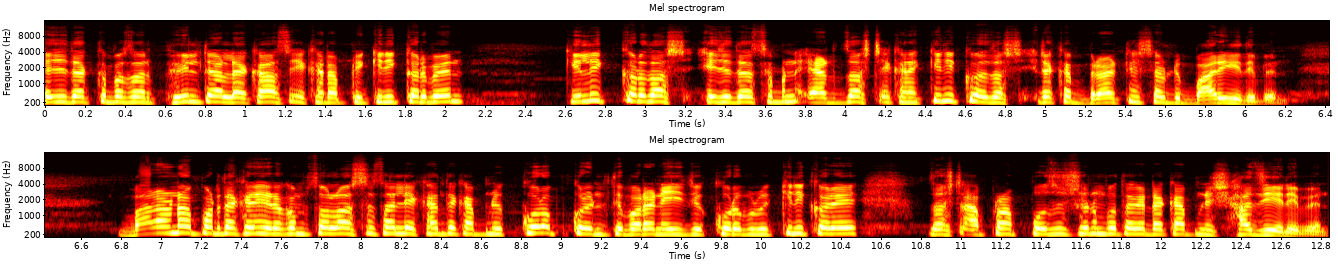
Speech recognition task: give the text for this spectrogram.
এই যে দেখতে পাচ্ছেন ফিল্টার লেখা আছে, এখানে আপনি ক্লিক করবেন। ক্লিক করে দাস এই যে দেখতে পাচ্ছেন অ্যাডজাস্ট এখানে ক্লিক করে দাস এটাকে ব্রাইটনেস আপনি বাড়িয়ে দেবেন। বাড়ানোর পর দেখেন এরকম চলে আসছে, তাহলে এখান থেকে আপনি ক্রপ করে নিতে পারেন। এই যে ক্রপ ক্লিক করে জাস্ট আপনার পজিশন মতো এটাকে আপনি সাজিয়ে নেবেন।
